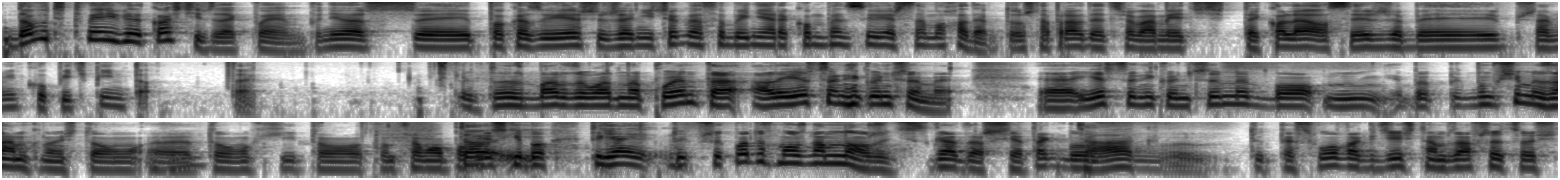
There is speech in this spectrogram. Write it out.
dowód twojej wielkości, że tak powiem, ponieważ y, pokazujesz, że niczego sobie nie rekompensujesz samochodem. To już naprawdę trzeba mieć te koleosy, żeby przynajmniej kupić Pinto. To jest bardzo ładna puenta, ale jeszcze nie kończymy. E, jeszcze nie kończymy, bo, mm, bo jakby musimy zamknąć tą, e, tą, hi- tą, tą całą i- bo tych, ja- tych przykładów można mnożyć, zgadzasz się, tak? Bo Tak. te- słowa gdzieś tam zawsze coś,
